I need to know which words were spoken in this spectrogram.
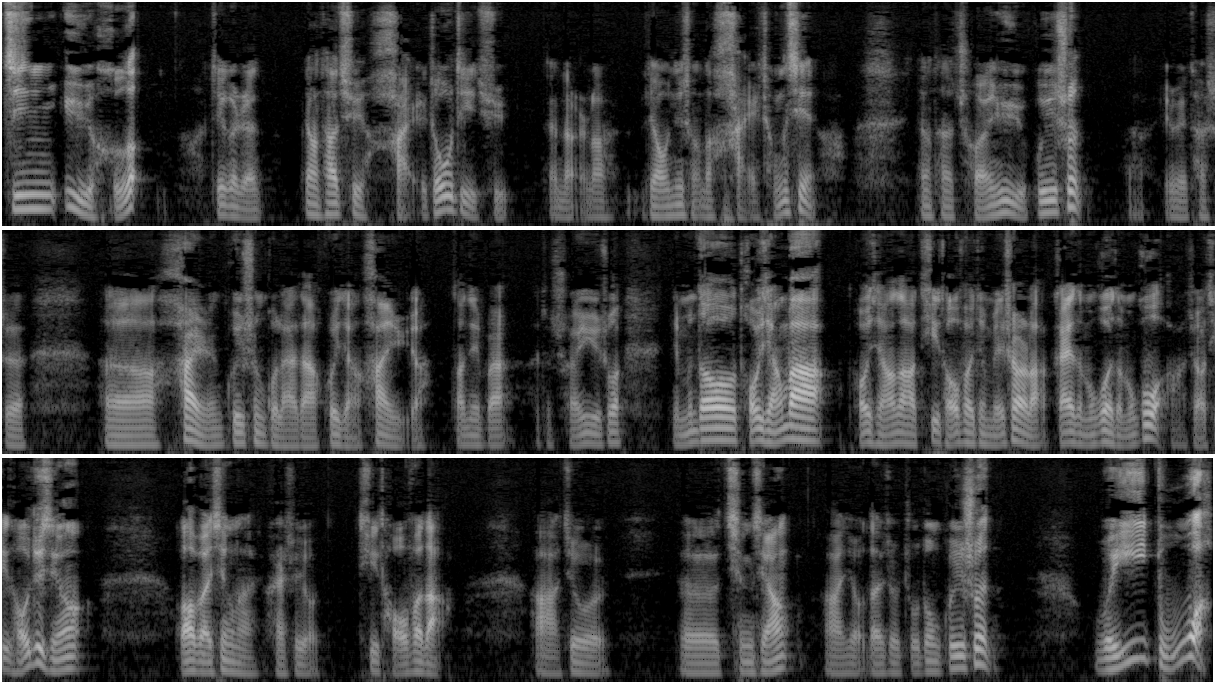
金玉和这个人。让他去海州地区，在哪儿呢？辽宁省的海城县啊，让他传谕归顺啊，因为他是，呃，汉人归顺过来的，会讲汉语啊。到那边就传谕说：“你们都投降吧，投降了剃头发就没事了，该怎么过怎么过啊，只要剃头就行。”老百姓呢开始有剃头发的，啊，就，呃，请降啊，有的就主动归顺。唯独啊，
